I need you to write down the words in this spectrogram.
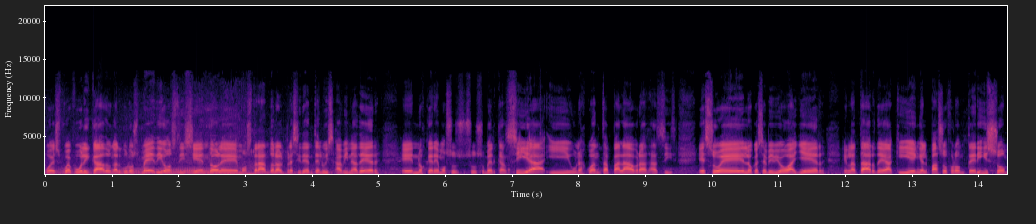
pues fue publicado en algunos medios diciéndole, mostrándole al presidente Luis Abinader, eh, no queremos su, mercancía y unas cuantas palabras así. Eso es lo que se vivió ayer en la tarde aquí en el paso fronterizo.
